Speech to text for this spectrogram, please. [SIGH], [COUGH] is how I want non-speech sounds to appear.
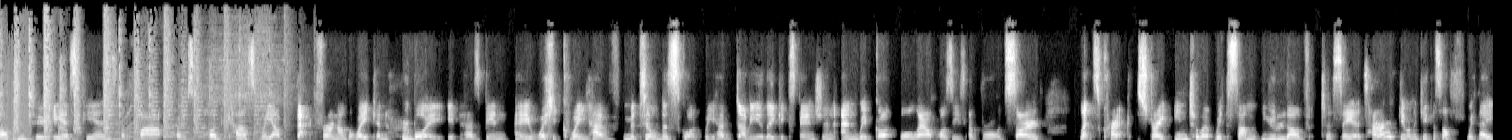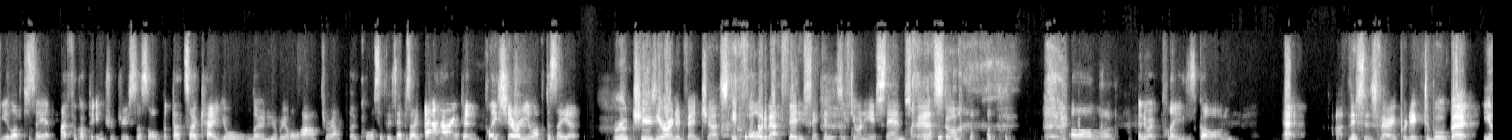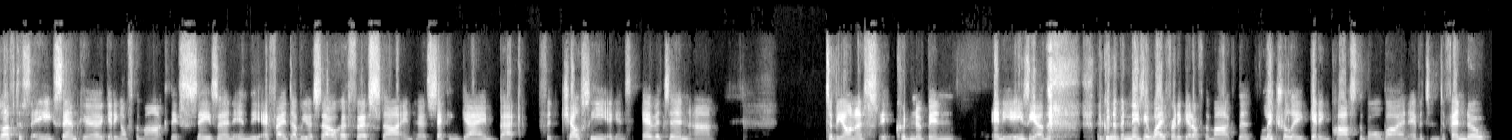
welcome to ESPN's The Far Post podcast. We are back for another week, and who boy, it has been a week. We have Matilda's squad, we have W League expansion, and we've got all our Aussies abroad. So let's crack straight into it with some You Love to See It. Tara, do you want to kick us off with a You Love to See It? I forgot to introduce us all, but that's okay. You'll learn who we all are throughout the course of this episode. Anna Harrington, please share a You Love to See It. Real choose your own adventure. Skip forward about 30 seconds if you want to hear Sam's first. Or [LAUGHS] oh, Lord. Anyway, please go on. Uh, uh, this is very predictable, but you love to see Sam Kerr getting off the mark this season in the FAWSL. Her first start in her second game back for Chelsea against Everton. Um, to be honest, it couldn't have been any easier. [LAUGHS] there couldn't have been an easier way for her to get off the mark than literally getting past the ball by an Everton defender,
